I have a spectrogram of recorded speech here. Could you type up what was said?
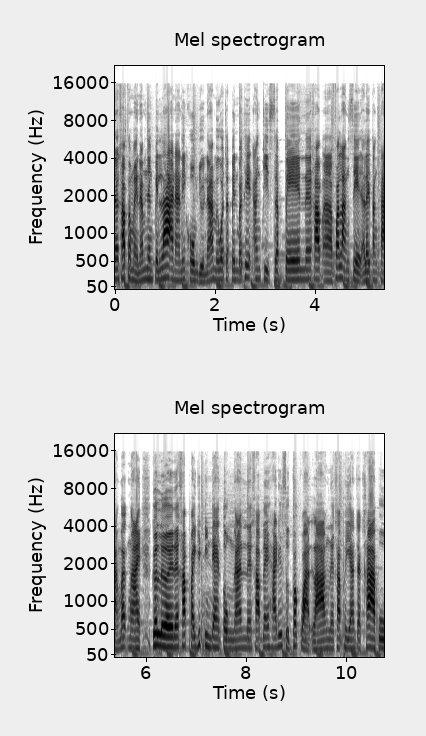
นะครับสมัยนั้นมันยังเป็นล่าอาณานิคมอยู่นะ ไม่ว่าจะเป็นประเทศอังกฤษสเปนนะครับอ่าฝรั่งเศสอะไรต่างๆ มากมาย ก็เลยนะครับไปยึดดินแดนตรงนั้นนะครับในท้ายที่สุดก็กวาดล้างนะครับพยายามจะฆ่าผู้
